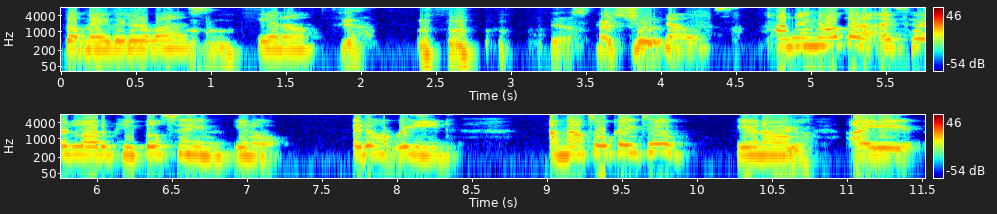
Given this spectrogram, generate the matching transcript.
but maybe there was, mm-hmm. you know? Yeah. yes, that's true. Who knows? And I know that I've heard a lot of people saying, you know, I don't read, and that's okay too. You know, yeah. I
